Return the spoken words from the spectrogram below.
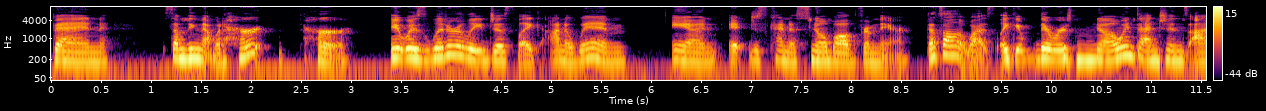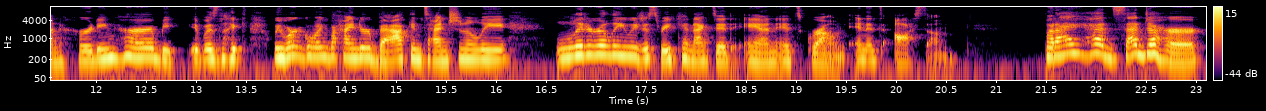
been something that would hurt her. It was literally just like on a whim and it just kind of snowballed from there. That's all it was. Like it, there was no intentions on hurting her. It was like we weren't going behind her back intentionally. Literally, we just reconnected and it's grown and it's awesome. But I had said to her,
